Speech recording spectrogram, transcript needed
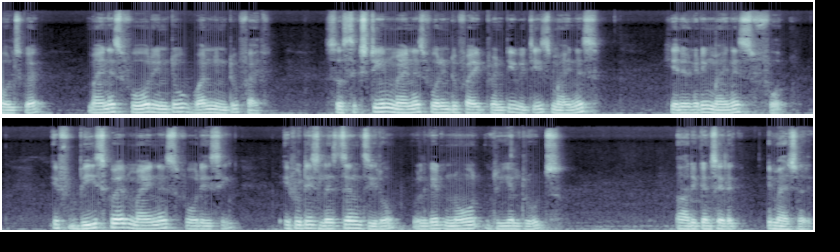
whole square minus 4 into 1 into 5 so 16 minus 4 into 5, 20, which is minus, here you're getting minus 4. If b square minus 4ac, if it is less than 0, we'll get no real roots. Or you can say like imaginary.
